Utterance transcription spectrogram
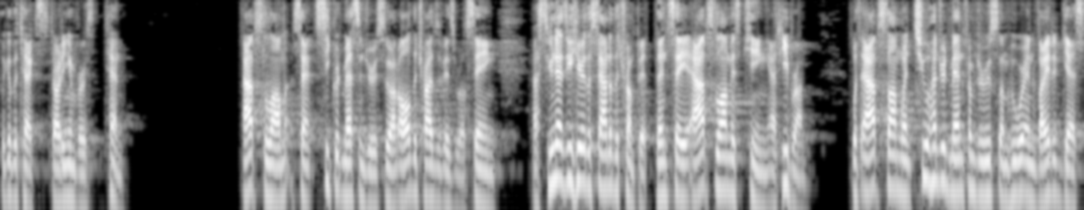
Look at the text, starting in verse 10. Absalom sent secret messengers throughout all the tribes of Israel, saying, As soon as you hear the sound of the trumpet, then say, Absalom is king at Hebron. With Absalom went 200 men from Jerusalem who were invited guests,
